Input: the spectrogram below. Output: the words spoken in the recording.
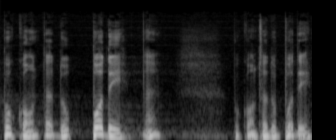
por conta do poder, né? Por conta do poder.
